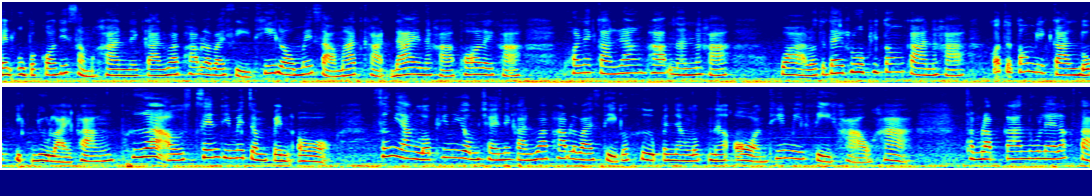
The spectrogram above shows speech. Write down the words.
เป็นอุปกรณ์ที่สำคัญในการวาดภาพระบายสีที่เราไม่สามารถขาดได้นะคะ เพราะอะไรคะ เพราะในการร่างภาพนั้นนะคะกว่าเราจะได้รูปที่ต้องการนะคะ ก็จะต้องมีการลบอีกอยู่หลายครั้ง เพื่อเอาเส้นที่ไม่จำเป็นออก ซึ่งยางลบที่นิยมใช้ในการวาดภาพระบายสีก็คือเป็นยางลบเนื้ออ่อนที่มีสีขาวค่ะสำหรับการดูแลรักษา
